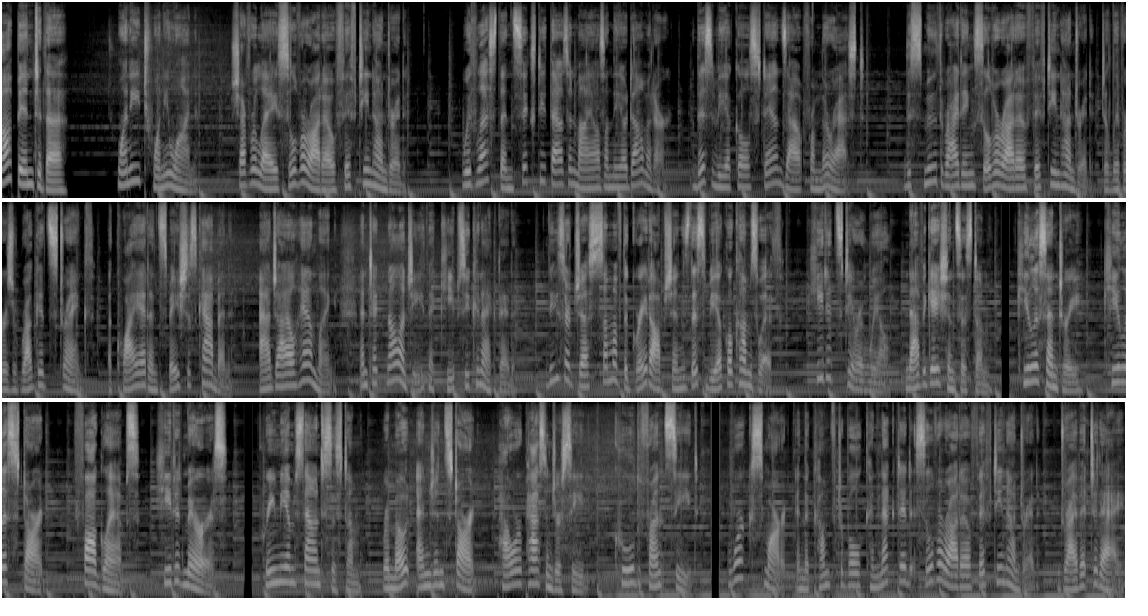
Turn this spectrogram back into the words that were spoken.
Hop into the 2021 Chevrolet Silverado 1500. With less than 60,000 miles on the odometer, this vehicle stands out from the rest. The smooth-riding Silverado 1500 delivers rugged strength, a quiet and spacious cabin, agile handling, and technology that keeps you connected. These are just some of the great options this vehicle comes with. Heated steering wheel, navigation system, keyless entry, keyless start, fog lamps, heated mirrors, premium sound system, remote engine start, power passenger seat, cooled front seat. Work smart in the comfortable, connected Silverado 1500. Drive it today.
